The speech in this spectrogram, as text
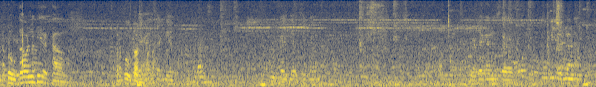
આપણે ઉતાવળ નથી કે ખાવામાં પણ કોઈ ઉતાર નહીં બટાકાનું શાક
